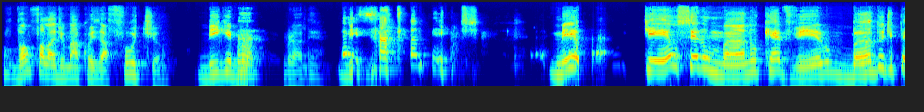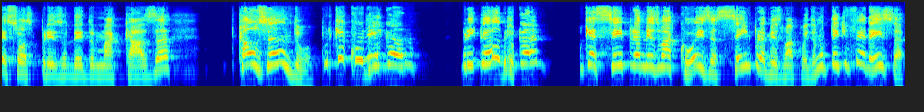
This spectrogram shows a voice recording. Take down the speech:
Vamos falar de uma coisa fútil? Big Brother brother. Exatamente. Meu, que o ser humano quer ver um bando de pessoas preso dentro de uma casa causando. Porque é brigando. Brigando. Brigando. Porque é sempre a mesma coisa, sempre a mesma coisa. Não tem diferença.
